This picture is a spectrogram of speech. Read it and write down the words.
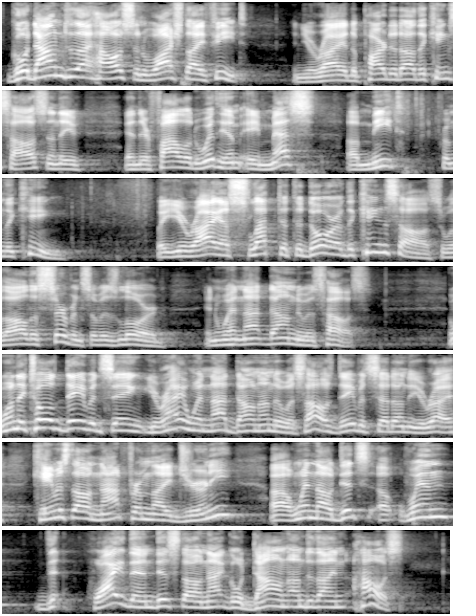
Go down to thy house and wash thy feet. And Uriah departed out of the king's house, and, they, and there followed with him a mess of meat from the king. But Uriah slept at the door of the king's house with all the servants of his Lord and went not down to his house. And when they told David, saying, Uriah went not down unto his house, David said unto Uriah, Camest thou not from thy journey? Uh, when thou didst, uh, when, th- why then didst thou not go down unto thine house?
